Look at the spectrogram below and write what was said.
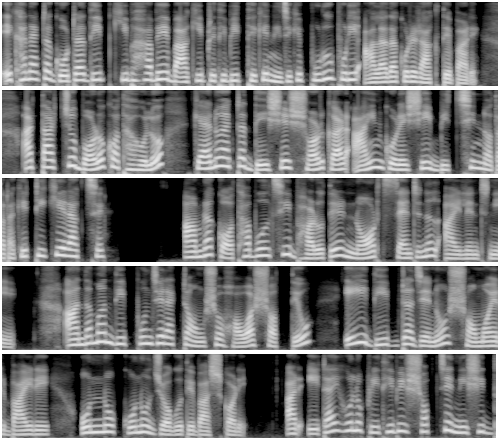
এখানে একটা গোটা দ্বীপ কীভাবে বাকি পৃথিবীর থেকে নিজেকে পুরোপুরি আলাদা করে রাখতে পারে? আর তার চেয়ে বড় কথা হলো, কেন একটা দেশের সরকার আইন করে সেই বিচ্ছিন্নতাটাকে টিকিয়ে রাখছে? আমরা কথা বলছি ভারতের নর্থ সেন্টিনেল আইল্যান্ড নিয়ে। আন্দামান দ্বীপপুঞ্জের একটা অংশ হওয়া সত্ত্বেও, এই দ্বীপটা যেন সময়ের বাইরে অন্য কোনো জগতে বাস করে। আর এটাই হলো পৃথিবীর সবচেয়ে নিষিদ্ধ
